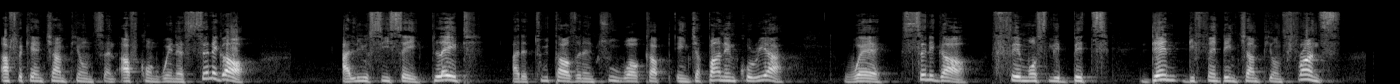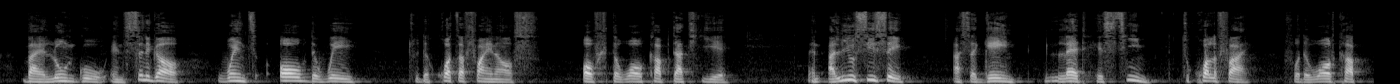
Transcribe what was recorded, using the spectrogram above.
African champions and AFCON winners Senegal. Aliou Cisse played at the 2002 World Cup in Japan and Korea, where Senegal famously beat then defending champions France by a lone goal, and Senegal went all the way to the quarterfinals of the World Cup that year. And Aliou Cisse has again led his team to qualify for the World Cup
